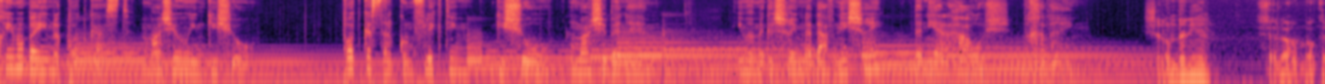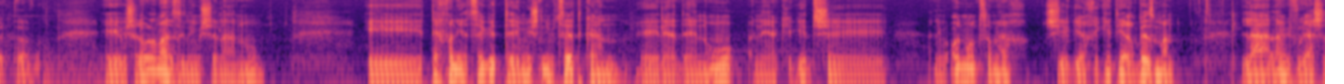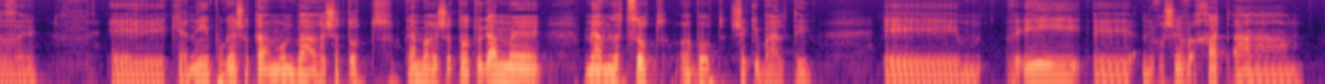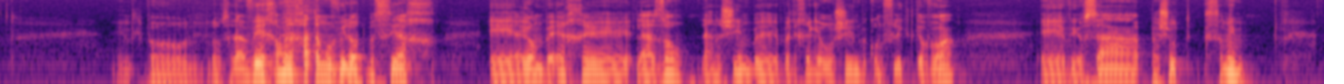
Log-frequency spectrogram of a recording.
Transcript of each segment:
ברוכים הבאים לפודקאסט משהו עם גישור. פודקאסט על קונפליקטים, גישור ומה שביניהם. עם המגשרים נדב נשרי, דניאל הרוש וחברים. שלום דניאל. שלום, בוקר טוב. אה, ושלום למאזינים שלנו. אה, תכף אני אציג את אה, מי שנמצאת כאן לידינו. אני רק אגיד שאני מאוד מאוד שמח שהגיע, חיכיתי הרבה זמן למפגש הזה. אה, כי אני פוגש אותה המון ברשתות, גם ברשתות וגם אה, מהמלצות רבות שקיבלתי. אה, והיא, אני חושב, אחת ה... אני פה לא רוצה להביך, אבל אחת המובילות בשיח היום באיך לעזור לאנשים בהליכי גירושין בקונפליקט גבוה, והיא עושה פשוט קסמים.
